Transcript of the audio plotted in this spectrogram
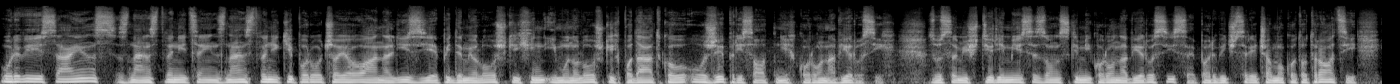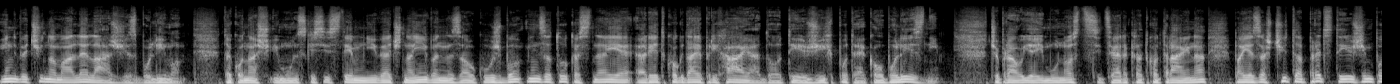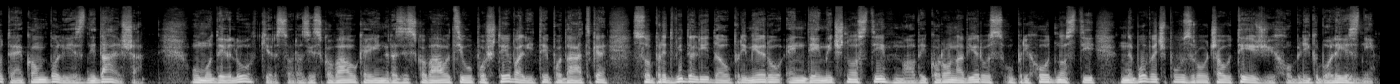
V reviji Science znanstvenice in znanstveniki poročajo o analizi epidemioloških in imunoloških podatkov o že prisotnih koronavirusih. Z vsemi štirimi sezonskimi koronavirusi se prvič srečamo kot otroci in večinoma le lažje zbolimo. Tako naš imunski sistem ni več naiven za okužbo in zato kasneje redko kdaj prihaja do težjih potekov bolezni. Čeprav je imunost sicer kratkotrajna, pa je zaščita pred težjim potekom bolezni daljša. V modelu, kjer so raziskovalke in raziskovalci upoštevali te podatke, so predvideli, da v primeru endemičnosti novi koronavirus v prihodnosti ne bo več povzročal težjih oblik bolezni.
